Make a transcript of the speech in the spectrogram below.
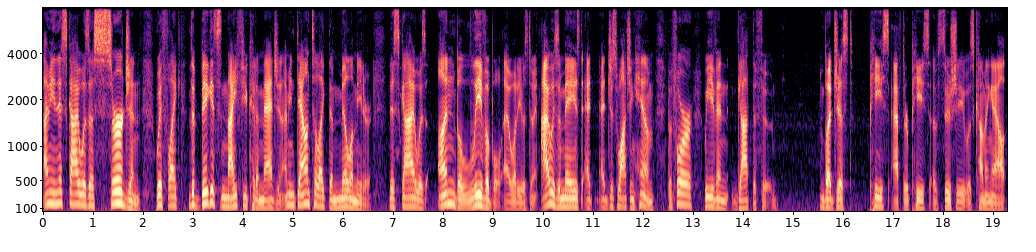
I mean, this guy was a surgeon with like the biggest knife you could imagine. I mean, down to like the millimeter. This guy was unbelievable at what he was doing. I was amazed at, at just watching him before we even got the food. But just piece after piece of sushi was coming out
